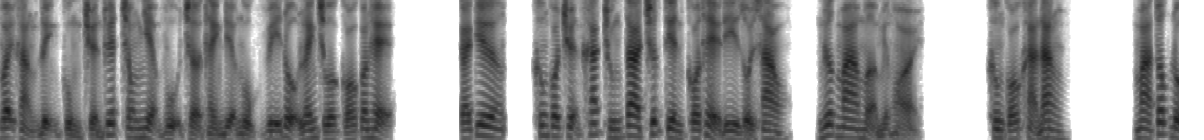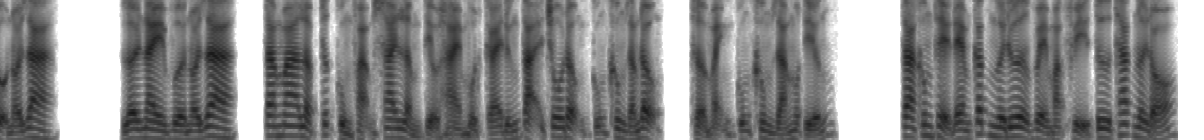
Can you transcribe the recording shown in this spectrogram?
vậy khẳng định cùng truyền thuyết trong nhiệm vụ trở thành địa ngục vĩ độ lãnh chúa có quan hệ cái kia, không có chuyện khác chúng ta trước tiên có thể đi rồi sao? Nước ma mở miệng hỏi. Không có khả năng. Ma tốc độ nói ra. Lời này vừa nói ra, ta ma lập tức cùng phạm sai lầm tiểu hài một cái đứng tại chỗ động cũng không dám động, thở mạnh cũng không dám một tiếng. Ta không thể đem các ngươi đưa về mặc phỉ tư thác nơi đó,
